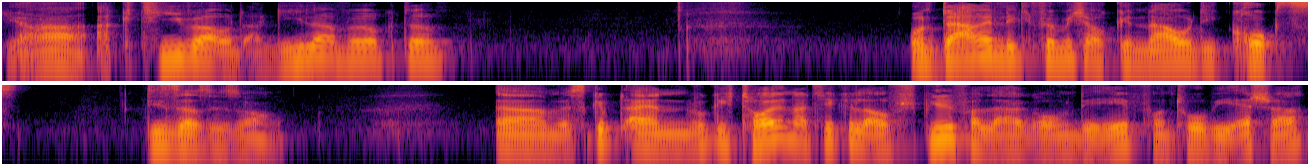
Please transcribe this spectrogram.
ja, aktiver und agiler wirkte. Und darin liegt für mich auch genau die Krux dieser Saison. Ähm, es gibt einen wirklich tollen Artikel auf Spielverlagerung.de von Tobi Escher,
